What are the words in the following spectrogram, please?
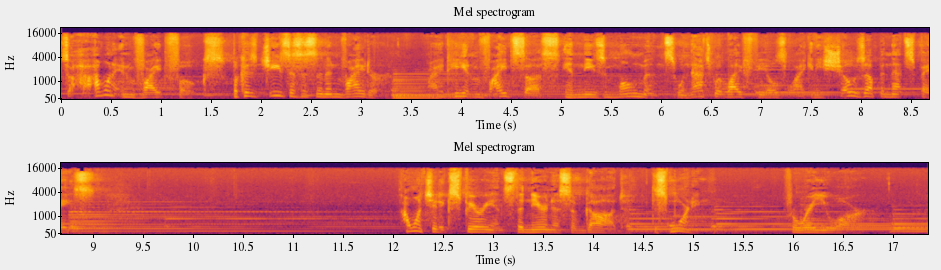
So I want to invite folks because Jesus is an inviter, right? He invites us in these moments when that's what life feels like, and He shows up in that space. I want you to experience the nearness of God this morning for where you are.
